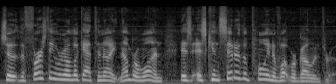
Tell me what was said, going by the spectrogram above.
So, the first thing we're going to look at tonight, number one, is, is consider the point of what we're going through.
